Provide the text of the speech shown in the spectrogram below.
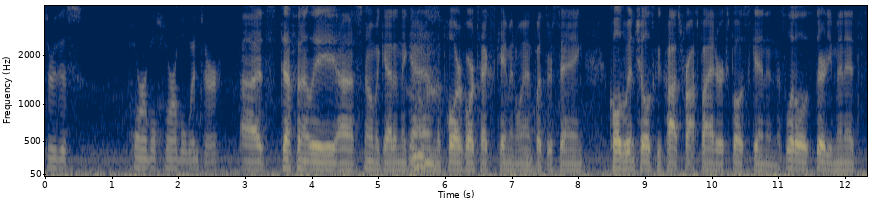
through this horrible, horrible winter? Uh, it's definitely uh, Snowmageddon again. the polar vortex came and went, but they're saying cold wind chills could cause frostbite or exposed skin in as little as 30 minutes.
